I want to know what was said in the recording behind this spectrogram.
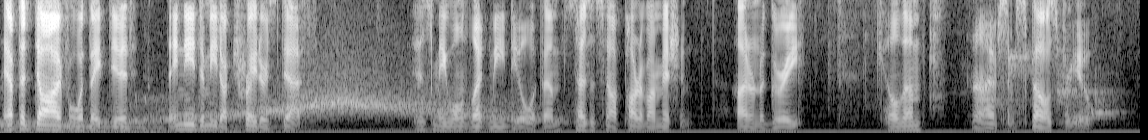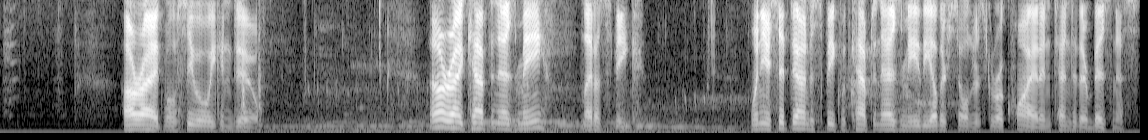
They have to die for what they did. They need to meet a traitor's death. Esme won't let me deal with them. Says it's not part of our mission. I don't agree. Kill them, and I have some spells for you. Alright, we'll see what we can do. Alright, Captain Esme, let us speak. When you sit down to speak with Captain Esme, the other soldiers grow quiet and tend to their business.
